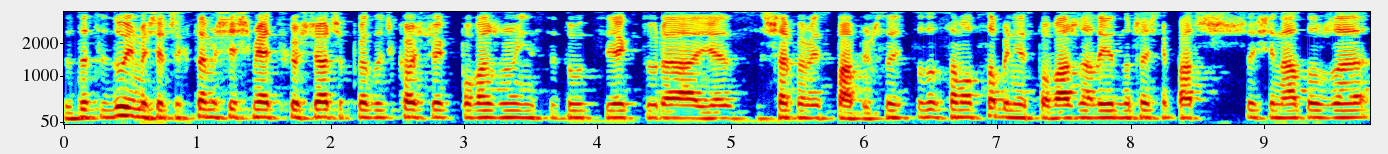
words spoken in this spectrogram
zdecydujmy się, czy chcemy się śmiać z Kościoła, czy pokazać Kościół jak poważną instytucję, która jest szefem, jest papież. W sensie, to samo w sobie nie jest poważne, ale jednocześnie patrzy się na to, że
